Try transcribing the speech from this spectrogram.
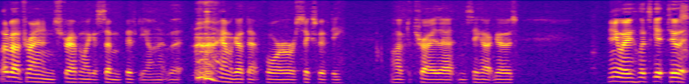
Thought about trying and strapping like a 750 on it, but I haven't got that far, or 650. I'll have to try that and see how it goes. Anyway, let's get to it.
